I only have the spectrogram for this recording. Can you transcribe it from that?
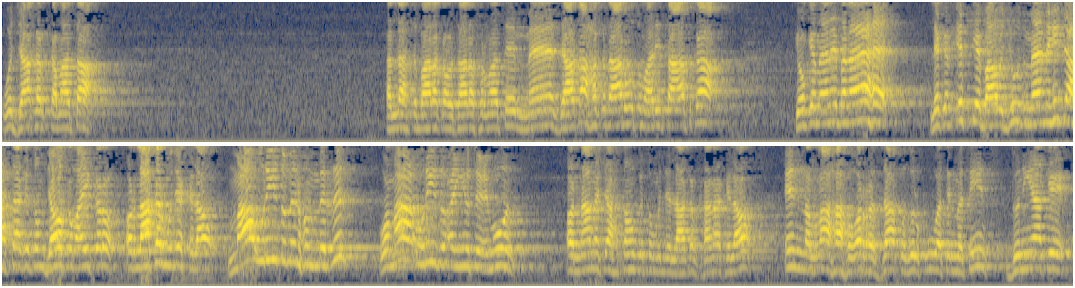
وہ جا کر کماتا۔ اللہ تبارہ کا اتارا فرماتے، میں زیادہ حقدار ہوں تمہاری طاعت کا، کیونکہ میں نے بنایا ہے۔ لیکن اس کے باوجود میں نہیں چاہتا کہ تم جاؤ کمائی کرو اور لا کر مجھے کھلاؤ۔ ما ارید منہم من رزق و ما ارید ان یطعمون اور نہ میں چاہتا ہوں کہ تم مجھے لا کر کھانا کھلاؤ۔ ان اللہ هو الرزاق ذو القوت المتین دنیا کے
